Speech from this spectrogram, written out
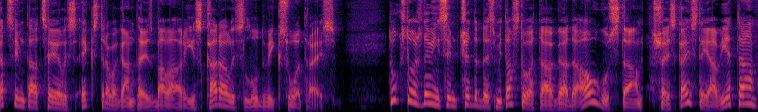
gadsimtā cēlis ekstravagantais Bavārijas karalis Ludvigs II. 1948. gada augustā šai skaistajā vietā,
